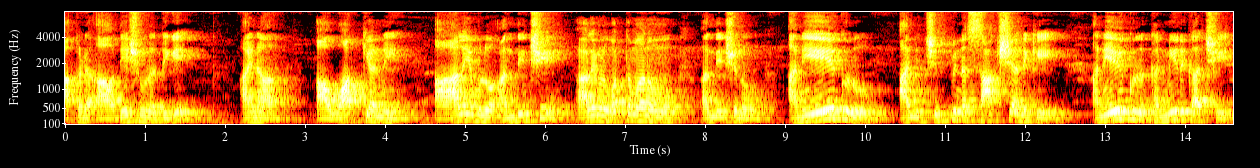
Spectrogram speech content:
అక్కడ ఆ దేశంలో దిగి ఆయన ఆ వాక్యాన్ని ఆ ఆలయంలో అందించి ఆలయంలో వర్తమానమును అందించను. అనేకులు ఆయన చెప్పిన సాక్ష్యానికి అనేకులు కన్నీరు కార్చి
